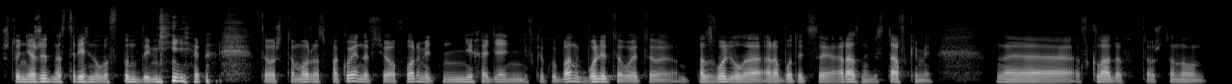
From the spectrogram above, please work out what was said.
что неожиданно стрельнуло в пандемию, потому что можно спокойно все оформить, не ходя ни в какой банк. Более того, это позволило работать с разными ставками э, вкладов, то что, ну,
